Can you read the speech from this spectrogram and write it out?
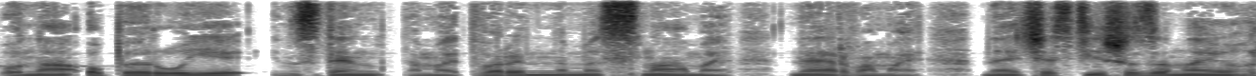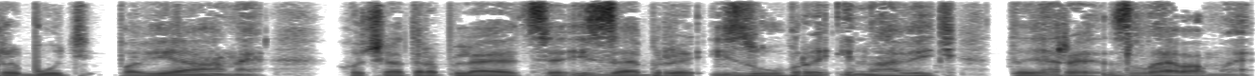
Вона оперує інстинктами, тваринними снами, нервами. Найчастіше за нею грибуть павіани, хоча трапляються і зебри, і зубри, і навіть тигри з левами.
